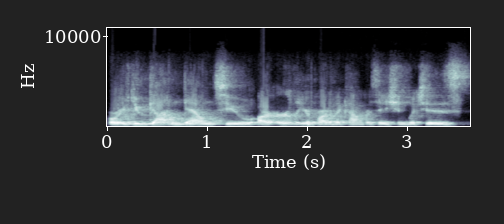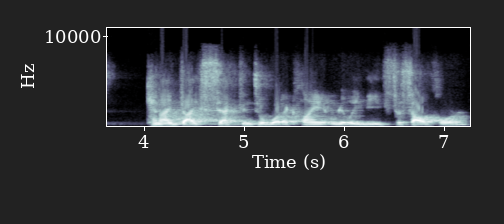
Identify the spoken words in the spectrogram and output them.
Or have you've gotten down to our earlier part of the conversation, which is can I dissect into what a client really needs to solve for?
